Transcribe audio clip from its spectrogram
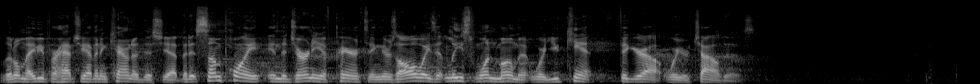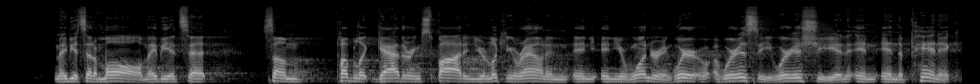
little, maybe perhaps you haven't encountered this yet, but at some point in the journey of parenting, there's always at least one moment where you can't figure out where your child is. Maybe it's at a mall, maybe it's at some public gathering spot, and you're looking around and, and, and you're wondering, where, where is he? Where is she? And, and, and the panic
